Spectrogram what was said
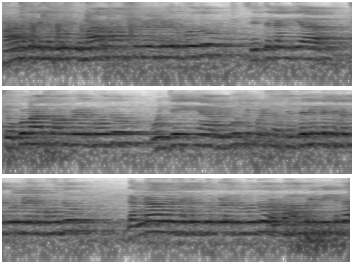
ಹಾನಗಲಿನ ಗುರು ಕುಮಾರ ಮಹಾಸ್ವಾಮಿಗಳಿರ್ಬೋದು ಸಿದ್ಧಗಂಗೆಯ ಶಿವಕುಮಾರ ಸ್ವಾಮಿಗಳಿರ್ಬೋದು, ಉಜ್ಜಯಿನಿಯ ವಿಭೂತಿ ಪುರುಷ ಸಿದ್ಧಲಿಂಗ ಜಗದ್ಗುರುಗಳಿರಬಹುದು ಗಂಗಾಧರ ಜಗದ್ಗುರುಗಳು ಇರ್ಬೋದು ರಂಭಾಪುರಿ ಪೀಠದ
